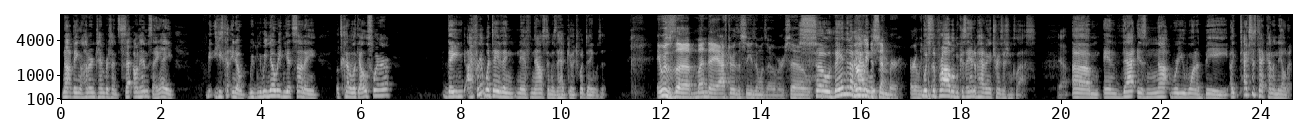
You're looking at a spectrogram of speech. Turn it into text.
not being 110% set on him, saying, hey, he's, you know, we, we know we can get Sonny. Let's kind of look elsewhere. They, I forget what day they, they announced him as the head coach. What day was it? It was the Monday after the season was over. So, so they ended up early having, December. Early, which December. is the problem because they ended up having a transition class. Yeah. Um, and that is not where you want to be. Like Texas Tech kind of nailed it.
